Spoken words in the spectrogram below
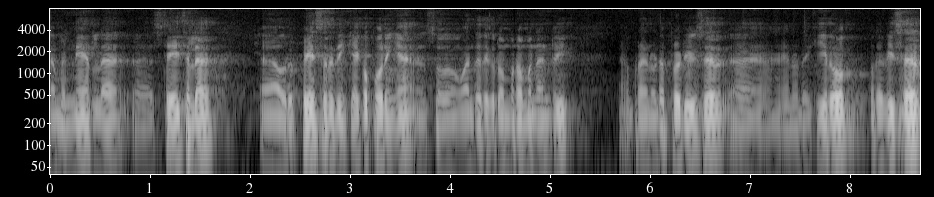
ஐ மீன் நேரில் ஸ்டேஜில் அவர் பேசுகிறதையும் கேட்க போகிறீங்க ஸோ வந்ததுக்கு ரொம்ப ரொம்ப நன்றி அப்புறம் என்னோட ப்ரொடியூசர் என்னோட ஹீரோ ரவி சார்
